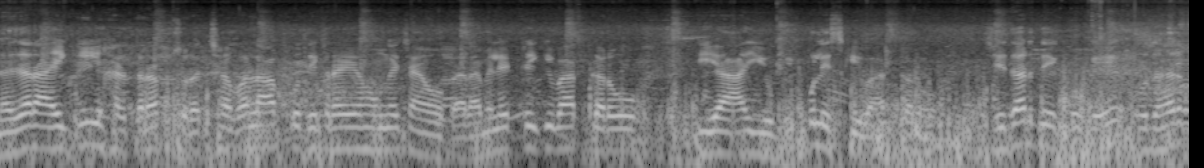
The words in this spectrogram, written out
नज़र आएगी, हर तरफ़ सुरक्षा बल आपको दिख रहे होंगे, चाहे वो पैरामिलिट्री की बात करो या यूपी पुलिस की बात करो। जिधर देखोगे, उधर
